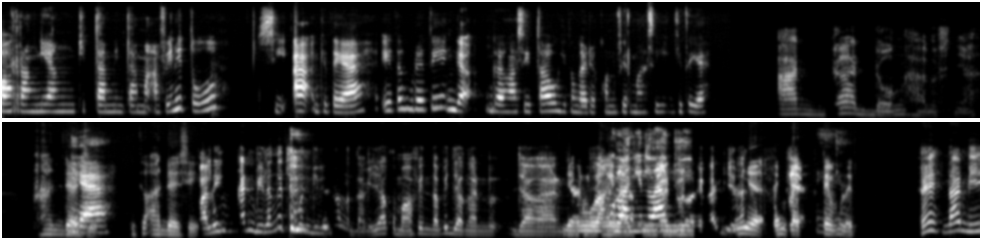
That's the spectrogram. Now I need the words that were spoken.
orang yang kita minta maaf ini tuh si A gitu ya itu berarti nggak nggak ngasih tahu gitu nggak ada konfirmasi gitu ya Ada dong harusnya. Ada sih, Iya. itu ada sih. Paling kan bilangnya cuman gitu doang entar, "Iya aku maafin tapi jangan jangan Jangan Ulangin jangan lagi. diulangin lagi ya." Iya, template Iya. template. "Eh, Nani,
